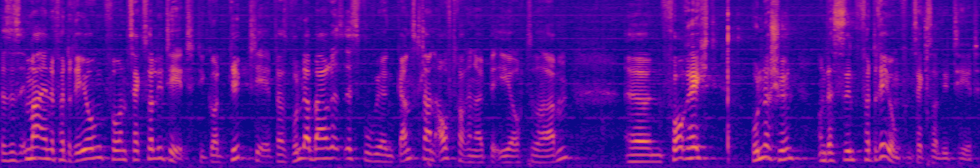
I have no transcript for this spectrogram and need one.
das ist immer eine Verdrehung von Sexualität, die Gott gibt, die etwas Wunderbares ist, wo wir einen ganz klaren Auftrag innerhalb der Ehe auch zu haben. Äh, ein Vorrecht, wunderschön, und das sind Verdrehungen von Sexualität.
